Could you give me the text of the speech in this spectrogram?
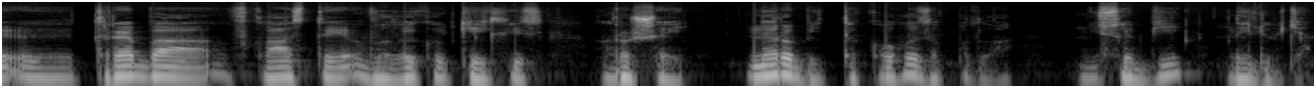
е, треба вкласти велику кількість грошей. Не робіть такого западла ні собі, ні людям.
